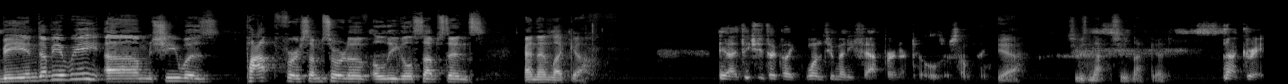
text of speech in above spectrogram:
be in WWE. Um, she was popped for some sort of illegal substance and then let go. Yeah, I think she took like one too many fat burner pills or something. Yeah, she was not. She's not good. Not great.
